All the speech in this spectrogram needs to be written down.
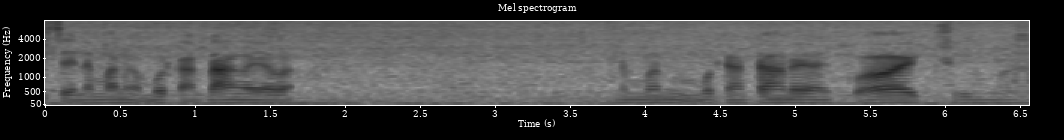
Chỉ sẽ năm ăn ở một cán tăng rồi ạ năm ăn ở một cán tăng đây có chỉ mà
